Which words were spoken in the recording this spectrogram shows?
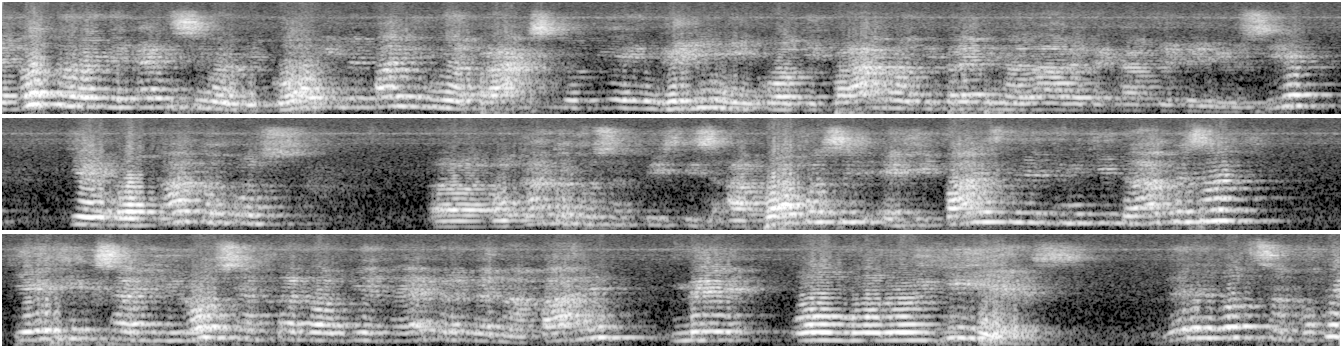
Εδώ τώρα είναι κάτι σημαντικό, είναι πάλι μια πράξη η οποία εγκρίνει ότι πράγματι πρέπει να λάβετε κάποια περιουσία και ο κάτοχος, ο κάτοχος αυτής της απόφασης έχει πάει στην Εθνική Τράπεζα και έχει εξαργυρώσει αυτά τα οποία θα έπρεπε να πάρει με ομολογίες. Δεν εδόθησαν ποτέ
